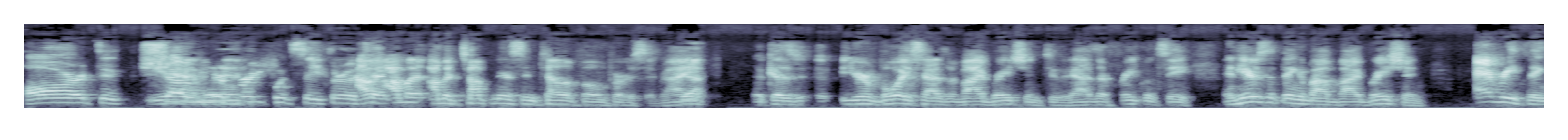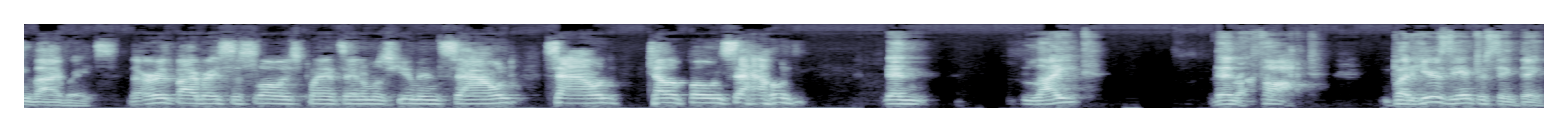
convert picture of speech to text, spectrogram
Hard to show Yeah, your frequency through a I- text. I'm a, I'm a toughness and telephone person, right? Yeah. Because your voice has a vibration to it, it has a frequency. And here's the thing about vibration everything vibrates. The earth vibrates the slowest, plants, animals, humans, sound, sound, telephone sound, then light, then Right. thought. But here's the interesting thing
